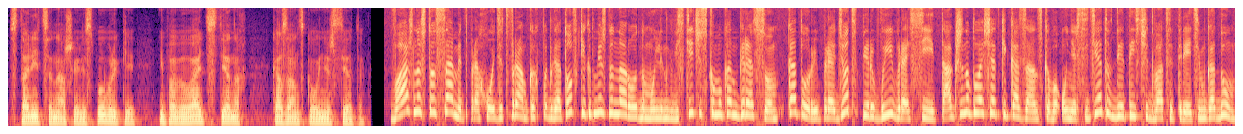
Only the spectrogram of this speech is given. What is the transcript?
столицы нашей республики и побывать в стенах Казанского университета. Важно, что саммит проходит в рамках подготовки к Международному лингвистическому конгрессу, который пройдет впервые в России, также на площадке Казанского университета в 2023 году.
